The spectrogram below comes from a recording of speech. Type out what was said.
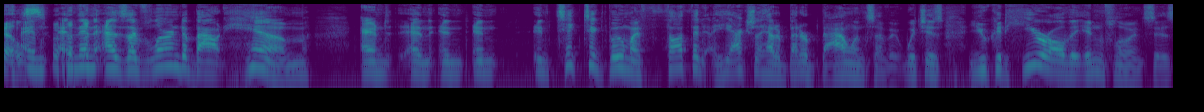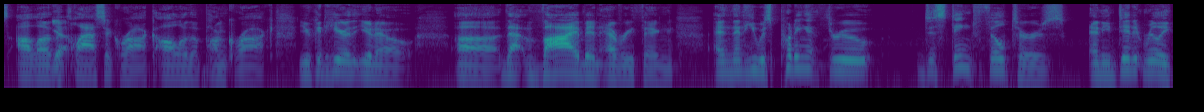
else. and and then as i've learned about him and and and and in Tick Tick Boom, I thought that he actually had a better balance of it, which is you could hear all the influences, a la the classic rock, a la the punk rock. You could hear, you know, uh, that vibe and everything. And then he was putting it through distinct filters, and he did it really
